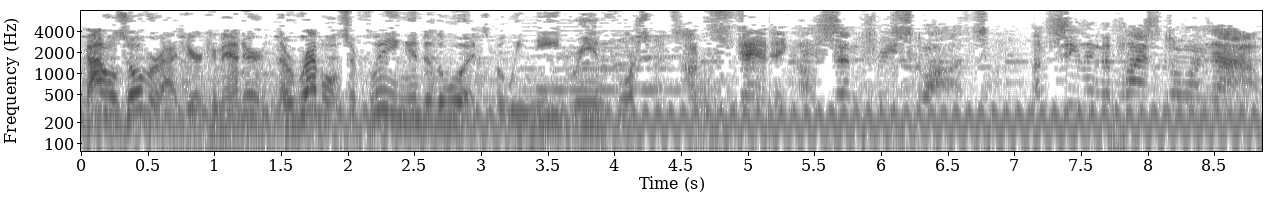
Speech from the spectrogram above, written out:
Battle's over out here, Commander. The rebels are fleeing into the woods, but we need reinforcements. Outstanding. I'll send three squads. Unsealing the blast door now.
